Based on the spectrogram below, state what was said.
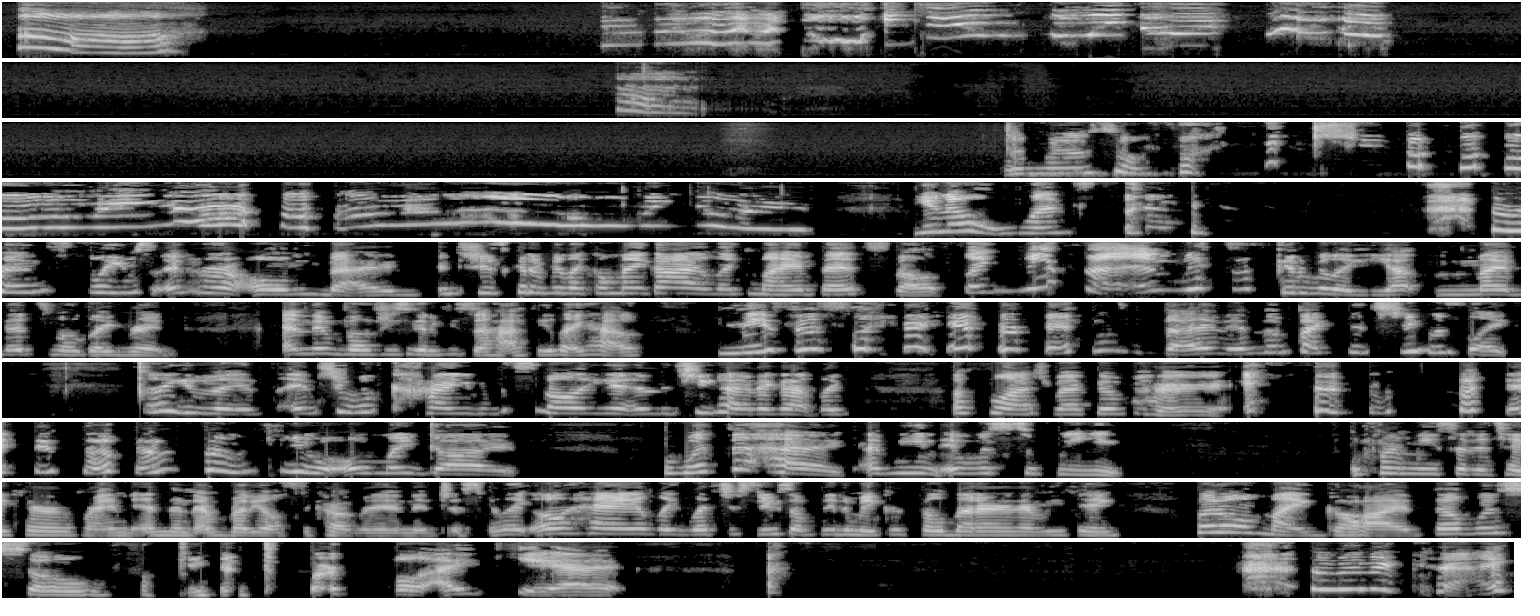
Oh. It was so fucking. Oh my god. Oh my god. You know, once Rin sleeps in her own bed, and she's gonna be like, "Oh my god, like my bed smells like Misa," and Misa's gonna be like, "Yep, my bed smells like Rin," and they're both just gonna be so happy, like how Misa's sleeping in Rin's bed, and the fact that she was like like this, and she was kind of smelling it, and then she kind of got like a flashback of her. it was so cute. Oh my god. What the heck? I mean, it was sweet for Misa to take care of Rin and then everybody else to come in and just be like, oh, hey, like, let's just do something to make her feel better and everything. But oh my god, that was so fucking adorable. I can't. I'm gonna cry.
